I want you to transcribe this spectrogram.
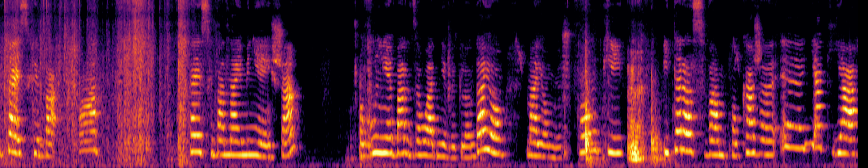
I ta jest chyba. O, ta jest chyba najmniejsza. Ogólnie bardzo ładnie wyglądają, mają już pąki. I teraz Wam pokażę, e, jak ja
